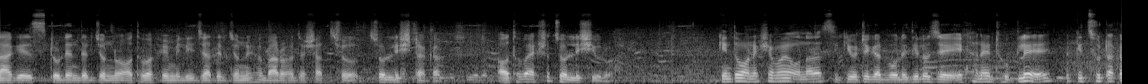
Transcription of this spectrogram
লাগে স্টুডেন্টদের জন্য অথবা ফ্যামিলি যাদের জন্য বারো হাজার সাতশো চল্লিশ টাকা অথবা একশো চল্লিশ ইউরো কিন্তু অনেক সময় ওনারা সিকিউরিটি গার্ড বলে দিল যে এখানে ঢুকলে কিছু টাকা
